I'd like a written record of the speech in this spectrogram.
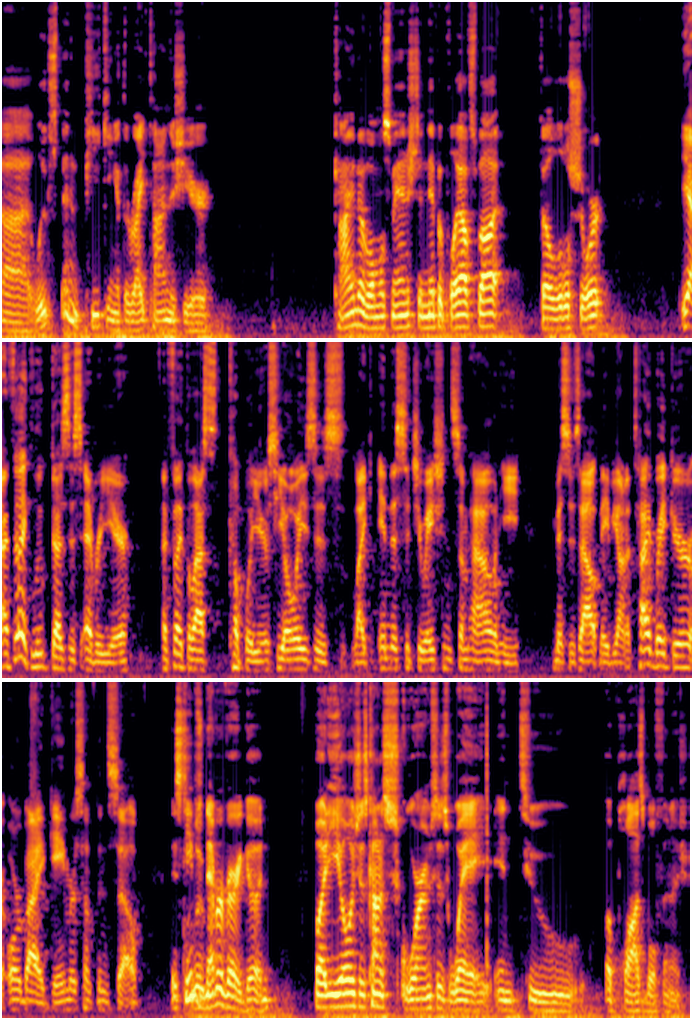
Uh, Luke's been peaking at the right time this year. Kind of almost managed to nip a playoff spot. Fell a little short. Yeah, I feel like Luke does this every year. I feel like the last couple of years he always is like in this situation somehow and he misses out maybe on a tiebreaker or by a game or something. So His team's Luke- never very good, but he always just kind of squirms his way into a plausible finish.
